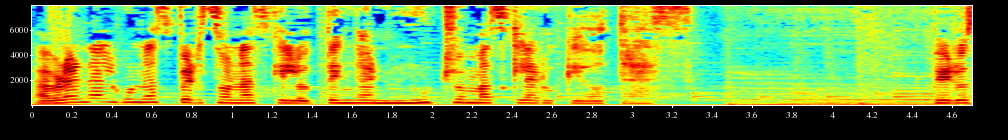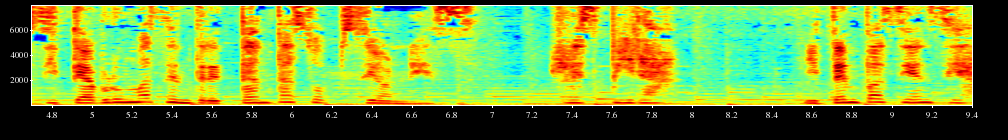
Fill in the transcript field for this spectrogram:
Habrán algunas personas que lo tengan mucho más claro que otras pero si te abrumas entre tantas opciones, respira y ten paciencia.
